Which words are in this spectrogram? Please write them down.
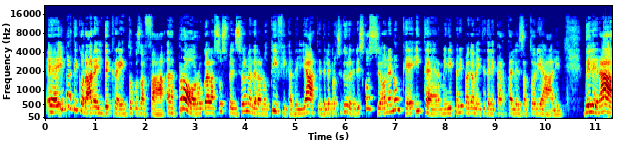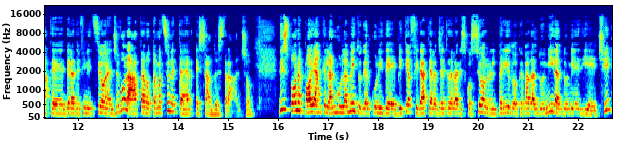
Eh, in particolare il decreto cosa fa? Eh, proroga la sospensione della notifica degli atti e delle procedure di riscossione nonché i termini per i pagamenti delle cartelle esattoriali, delle rate della definizione agevolata, rottamazione ter e saldo e stralcio. Dispone poi anche l'annullamento di alcuni debiti affidati all'agente della riscossione nel periodo che va dal 2000 al 2010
